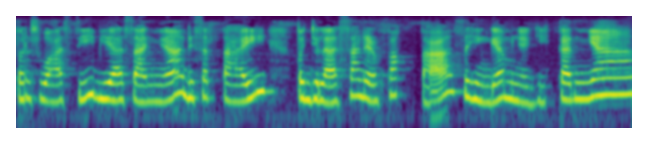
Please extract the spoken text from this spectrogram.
Persuasi biasanya disertai penjelasan dan fakta sehingga menyajikannya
